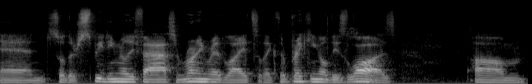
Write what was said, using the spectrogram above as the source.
And so they're speeding really fast and running red lights like they're breaking all these laws. Um,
